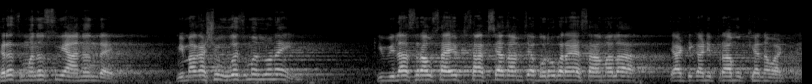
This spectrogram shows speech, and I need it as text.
खरंच मनस्वी आनंद आहे. मी मागाशी उगच म्हणलो नाही की विलासराव साहेब साक्षात आमच्या बरोबर आहे असं आम्हाला त्या ठिकाणी प्रामुख्यानं वाटतंय.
